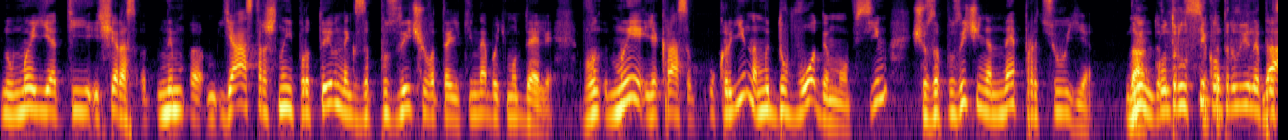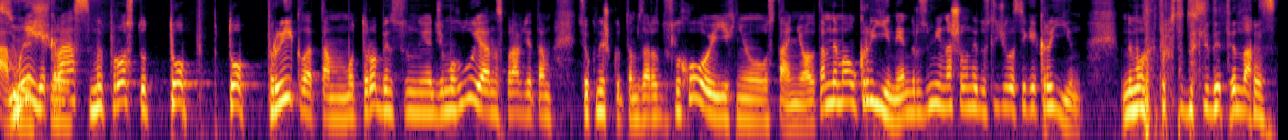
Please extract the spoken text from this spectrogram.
ну, ми є ті ще раз. Не е, я страшний противник запозичувати які-небудь моделі. Ми, якраз Україна, ми доводимо всім, що запозичення не працює. Да, Ми- Ctrl-C, Ctrl-V не Да, працює. ми що- якраз ми просто топ. Топ приклад там от Робінсон і Аджімоглу. Я насправді там цю книжку там зараз дослуховую їхню останню, але там нема України. Я не розумію, на що вони досліджували стільки країн. Вони могли просто дослідити нас.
